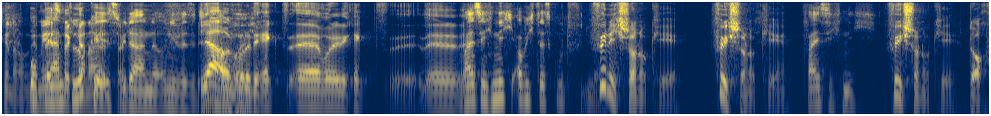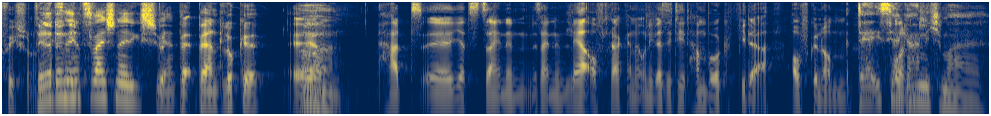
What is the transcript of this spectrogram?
Genau. Oh, Renés Bernd Lucke ist wieder an der Universität. Ja, und wurde direkt, äh, wurde direkt, äh, Weiß ich nicht, ob ich das gut finde. finde ich schon okay. Finde ich schon okay. Weiß ich nicht. Finde ich schon okay. Doch, finde ich schon okay. Wer denn ein jetzt? zweischneidiges Schwert. Ber- Bernd Lucke ähm, hat äh, jetzt seinen, seinen Lehrauftrag an der Universität Hamburg wieder aufgenommen. Der ist ja Und- gar nicht mal.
